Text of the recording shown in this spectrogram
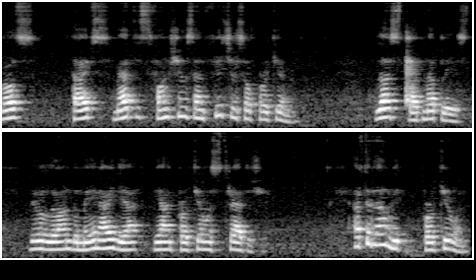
goals, types, methods, functions, and features of procurement. Last but not least, we will learn the main idea behind procurement strategy. After done with procurement,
